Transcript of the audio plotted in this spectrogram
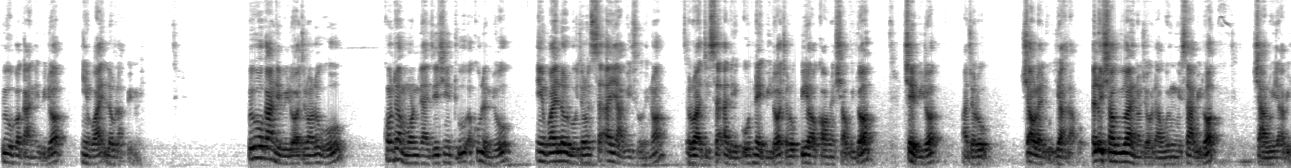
Facebook ဘက်ကနေပြီးတော့ invite လုပ်လာပေးမယ် Facebook ကနေပြီးတော့ကျွန်တော်တို့ကို content monetization tool အခုလိုမျိုး invite လုပ်လို့ကျွန်တော်ဆက်အပ်ရပြီဆိုရင်เนาะကျွန်တော်ကဒီဆက်အပ်လေးကိုနှိပ်ပြီးတော့ကျွန်တော်ပေးအောင်ကောင်းနဲ့ရှောက်ပြီးတော့ချိန်ပြီးတော့အဲကျွန်တော်ရှောက်လိုက်လို့ရတာပေါ့အဲ့လိုရှောက်ပြီးရရင်တော့ကျွန်တော်ဒါဝင်ငွေစပြီးတော့ရှာလို့ရပြီ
